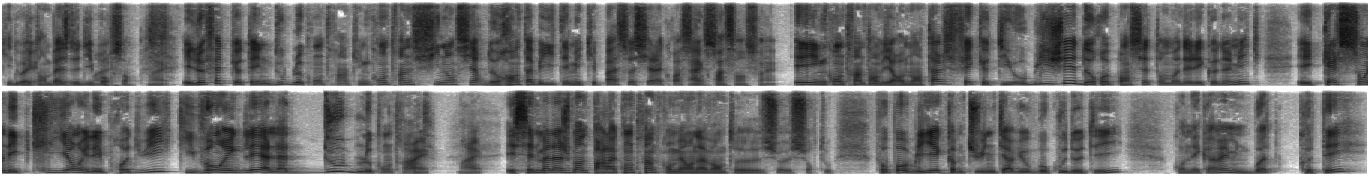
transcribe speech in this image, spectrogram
qui doit être en baisse de 10%. Et le fait que tu aies une double contrainte, une contrainte financière de rentabilité, mais qui est pas associée à la croissance, croissance et une contrainte environnementale, fait que tu es obligé de repenser ton modèle économique et quels sont les clients et les produits qui vont régler à la double contrainte. Et c'est le management par la contrainte qu'on met en avant euh, surtout. Faut pas oublier, comme tu interviews beaucoup de TI, qu'on est quand même une boîte cotée.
